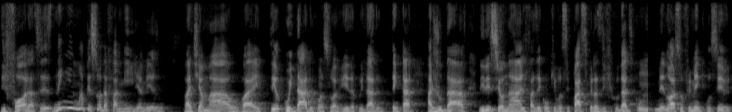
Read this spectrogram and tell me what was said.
de fora, às vezes nem uma pessoa da família mesmo vai te amar ou vai ter cuidado com a sua vida, cuidado, tentar ajudar, direcionar e fazer com que você passe pelas dificuldades com o menor sofrimento possível,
